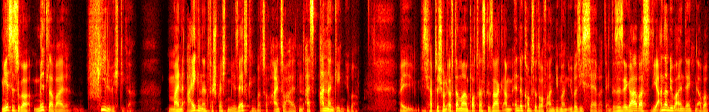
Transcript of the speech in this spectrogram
Mir ist es sogar mittlerweile viel wichtiger, meine eigenen Versprechen mir selbst gegenüber einzuhalten, als anderen gegenüber. Weil ich habe das schon öfter mal im Podcast gesagt, am Ende kommt es darauf an, wie man über sich selber denkt. Es ist egal, was die anderen über einen denken, aber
